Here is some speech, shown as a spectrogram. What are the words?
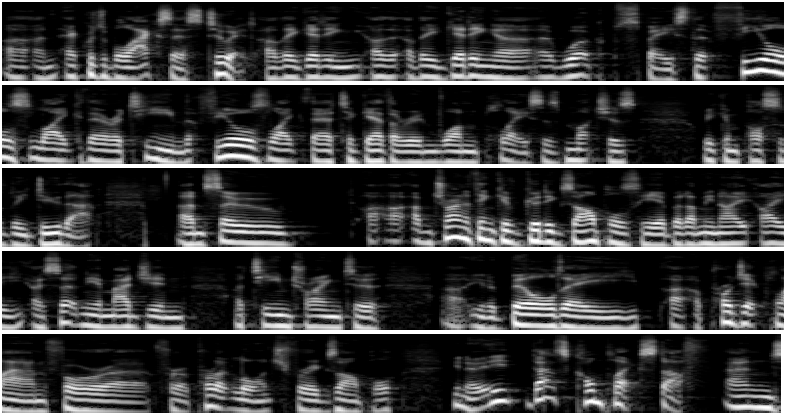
uh, an equitable access to it? Are they getting are, are they getting a, a, workspace that feels like they're a team that feels like they're together in one place as much as we can possibly do that? Um, so I, am trying to think of good examples here, but I mean, I, I, I certainly imagine a team trying to, uh, you know, build a a project plan for a, for a product launch, for example. You know, it, that's complex stuff, and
